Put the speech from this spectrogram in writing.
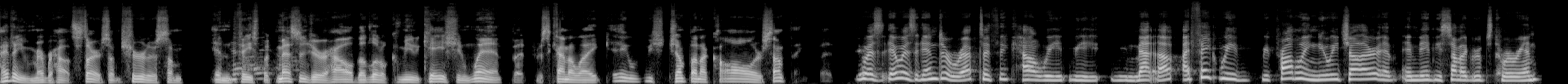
I don't even remember how it starts. I'm sure there's some in Facebook Messenger how the little communication went, but it was kind of like, Hey, we should jump on a call or something. But it was it was indirect. I think how we we, we met up. I think we we probably knew each other and, and maybe some of the groups we were in.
